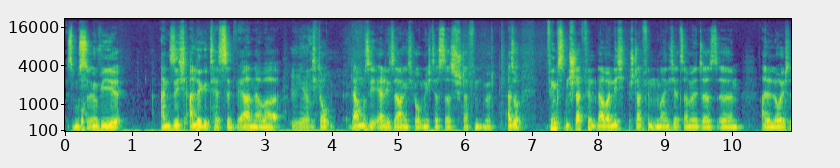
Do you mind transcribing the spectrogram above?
Es müsste oh. irgendwie an sich alle getestet werden, aber ja. ich glaube, da muss ich ehrlich sagen, ich glaube nicht, dass das stattfinden wird. Also Pfingsten stattfinden, aber nicht stattfinden meine ich jetzt damit, dass ähm, alle Leute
